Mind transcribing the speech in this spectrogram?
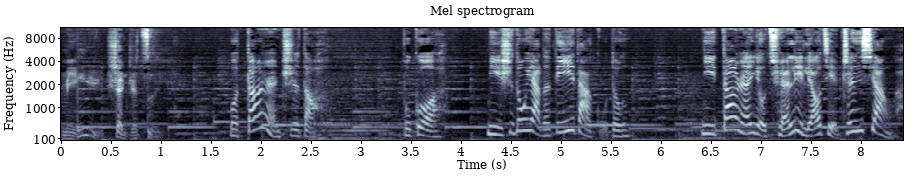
名誉甚至自由，我当然知道。不过，你是东亚的第一大股东，你当然有权利了解真相了。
